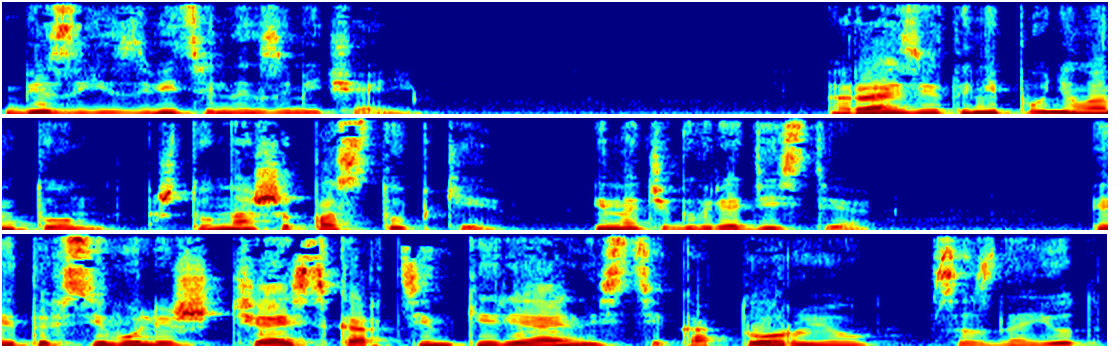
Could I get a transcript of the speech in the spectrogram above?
без язвительных замечаний. Разве ты не понял, Антон, что наши поступки, иначе говоря, действия, это всего лишь часть картинки реальности, которую создает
